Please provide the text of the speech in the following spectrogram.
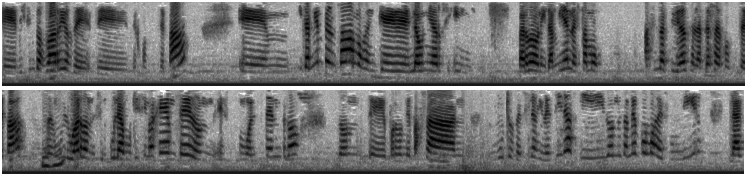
eh, distintos barrios de, de, de José Paz eh, y también pensábamos en que la universidad, perdón, y también estamos haciendo actividades en la plaza de José Paz, en un lugar donde circula muchísima gente, donde es como el centro, donde por donde pasan muchos vecinos y vecinas y donde también podemos difundir la,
